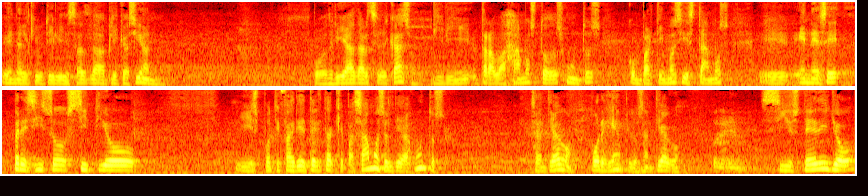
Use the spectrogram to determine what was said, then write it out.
en el que utilizas la aplicación. Podría darse el caso. Trabajamos todos juntos, compartimos y estamos eh, en ese preciso sitio y Spotify detecta que pasamos el día juntos. Santiago, por ejemplo, Santiago. Por ejemplo. Si usted y yo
